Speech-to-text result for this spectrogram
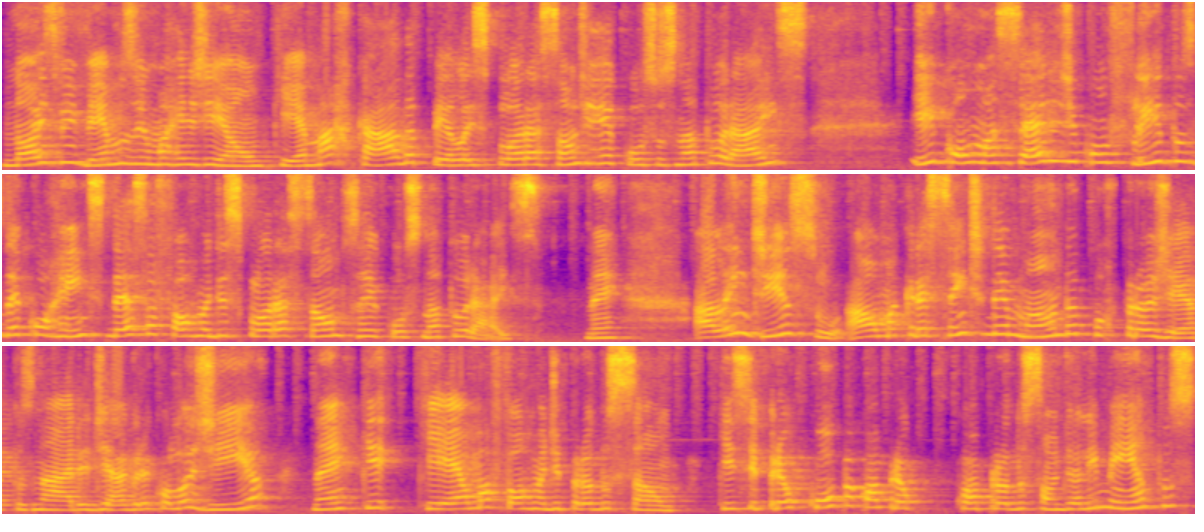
nós vivemos em uma região que é marcada pela exploração de recursos naturais e com uma série de conflitos decorrentes dessa forma de exploração dos recursos naturais. Né? Além disso, há uma crescente demanda por projetos na área de agroecologia, né, que, que é uma forma de produção que se preocupa com a, com a produção de alimentos,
